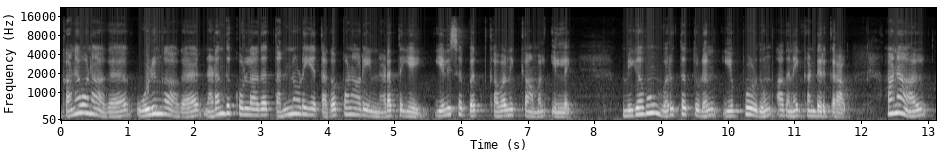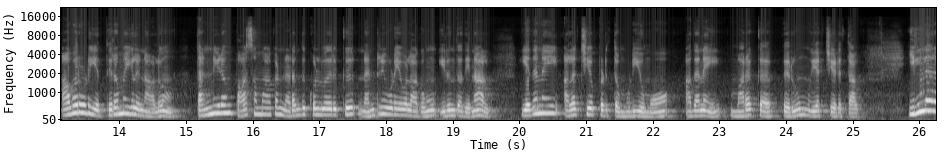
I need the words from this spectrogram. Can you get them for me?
கணவனாக ஒழுங்காக நடந்து கொள்ளாத தன்னுடைய தகப்பனாரின் நடத்தையை எலிசபெத் கவனிக்காமல் இல்லை. மிகவும் வருத்தத்துடன் எப்பொழுதும் அதனை கண்டிருக்கிறாள். ஆனால் அவருடைய திறமைகளினாலும் தன்னிடம் பாசமாக நடந்து கொள்வதற்கு நன்றி உடையவளாகவும் இருந்ததினால் எதனை அலட்சியப்படுத்த முடியுமோ அதனை மறக்க பெரும் முயற்சி எடுத்தாள். இல்லற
